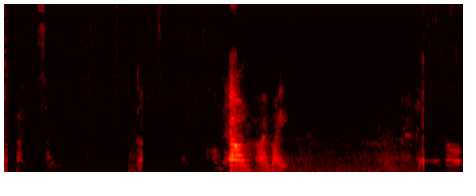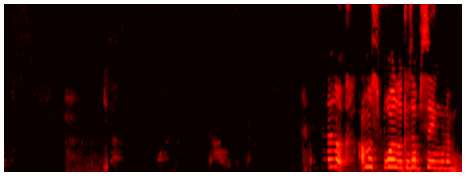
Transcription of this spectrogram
I might, I might, guys, I might calm down. I might. And um, yeah, one that I was okay. And then look, I'm a spoiler because I'm saying what I'm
